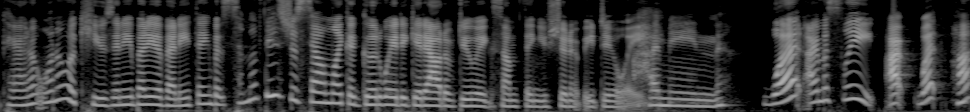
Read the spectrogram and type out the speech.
Okay, I don't want to accuse anybody of anything, but some of these just sound like a good way to get out of doing something you shouldn't be doing. I mean, What? I'm asleep. I what? Huh?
